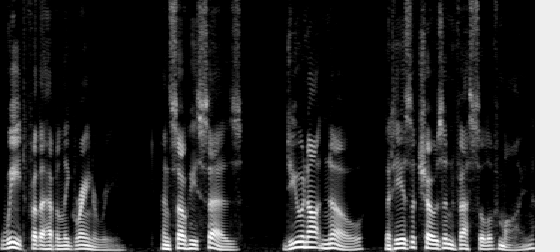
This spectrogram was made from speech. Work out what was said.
wheat for the heavenly granary. And so he says, Do you not know that he is a chosen vessel of mine?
